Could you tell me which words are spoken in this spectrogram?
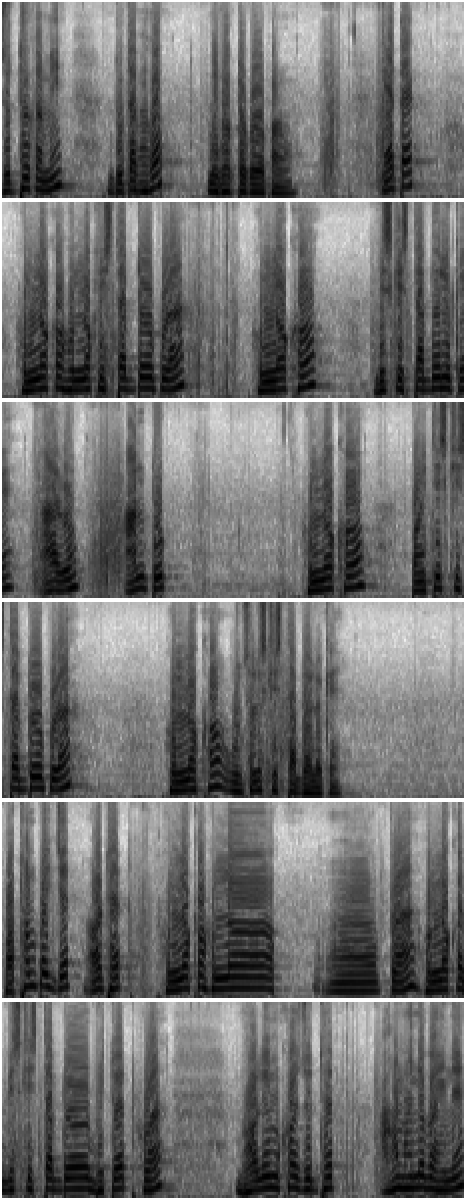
যুদ্ধক আমি দুটা ভাগত বিভক্ত কৰিব পাৰোঁ। এটাক ষোল্লশ ষোল্ল খ্ৰীষ্টাব্দৰ পৰা ষোল্লশ বিছ খ্ৰীষ্টাব্দলৈকে আৰু আনটোক ষোল্লশ পঁয়ত্ৰিছ খ্ৰীষ্টাব্দৰ পৰা ষোল্লশ ঊনচল্লিছ খ্ৰীষ্টাব্দলৈকে। প্ৰথম পৰ্যায়ত অৰ্থাৎ ষোল্লশ ষোল্ল পৰা ষোল্লশ বিছ খ্ৰীষ্টাব্দৰ ভিতৰত হোৱা ভৰলীমুখৰ যুদ্ধত আহোম সৈন্য বাহিনীয়ে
